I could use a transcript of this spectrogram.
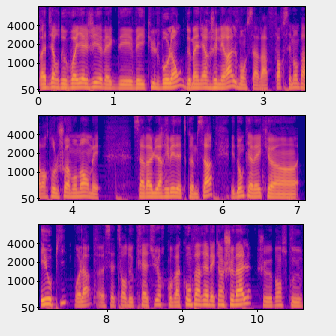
va dire de voyager avec des véhicules volants de manière générale. Bon, ça va forcément pas avoir trop le choix à un moment, mais ça va lui arriver d'être comme ça. Et donc avec un Eopi, voilà, euh, cette sorte de créature qu'on va comparer avec un cheval. Je pense que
